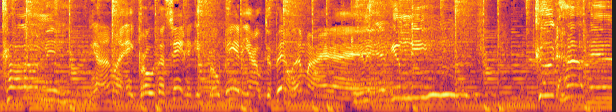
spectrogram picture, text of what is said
call on me. Ja, maar ik pro dat zeg ik. Ik probeerde jou te bellen, maar... Uh... And if you need good hugging,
